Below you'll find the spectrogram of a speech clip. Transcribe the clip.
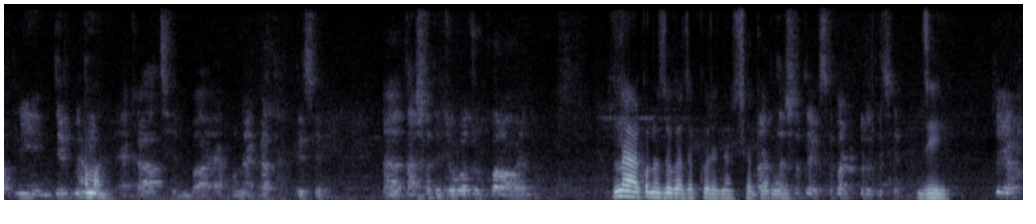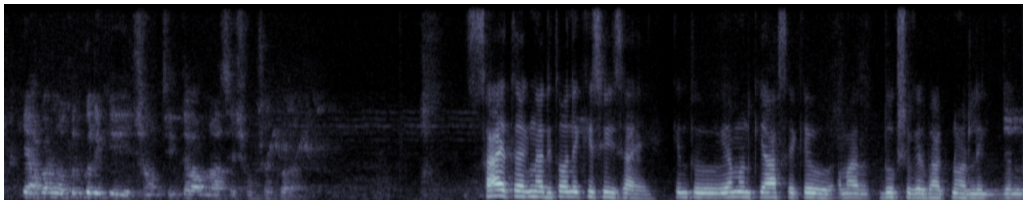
আপনি দীর্ঘদিন একা আছেন বা এখন একা থাকতেছেন তার সাথে যোগাযোগ করা হয় না? না কোনো যোগাযোগ করি না সাথে আমি। তার সাথে সেপারেট করে জি। তো এখন কি আবার নতুন করে কি চিন্তা ভাবনা আছে সংসার করার? চায় তো এক নারী তো অনেক কিছুই চায় কিন্তু এমন কি আছে কেউ আমার দুঃখ সুখের ভাগ নেওয়ার জন্য?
